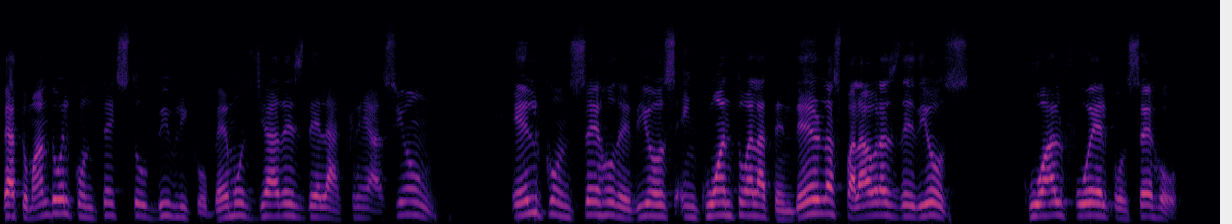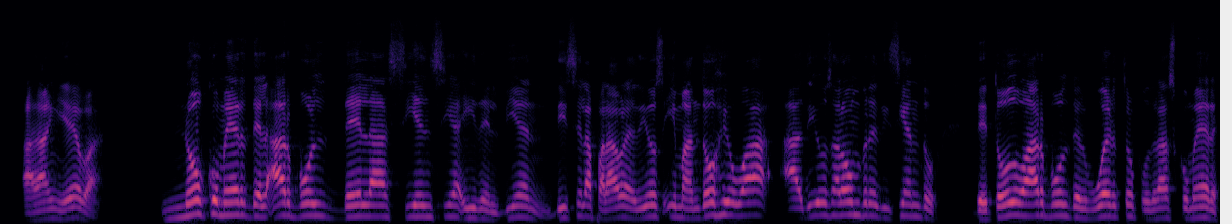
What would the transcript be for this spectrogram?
Vea, tomando el contexto bíblico, vemos ya desde la creación el consejo de Dios en cuanto al atender las palabras de Dios. ¿Cuál fue el consejo? Adán y Eva. No comer del árbol de la ciencia y del bien, dice la palabra de Dios. Y mandó Jehová a Dios al hombre diciendo, de todo árbol del huerto podrás comer,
